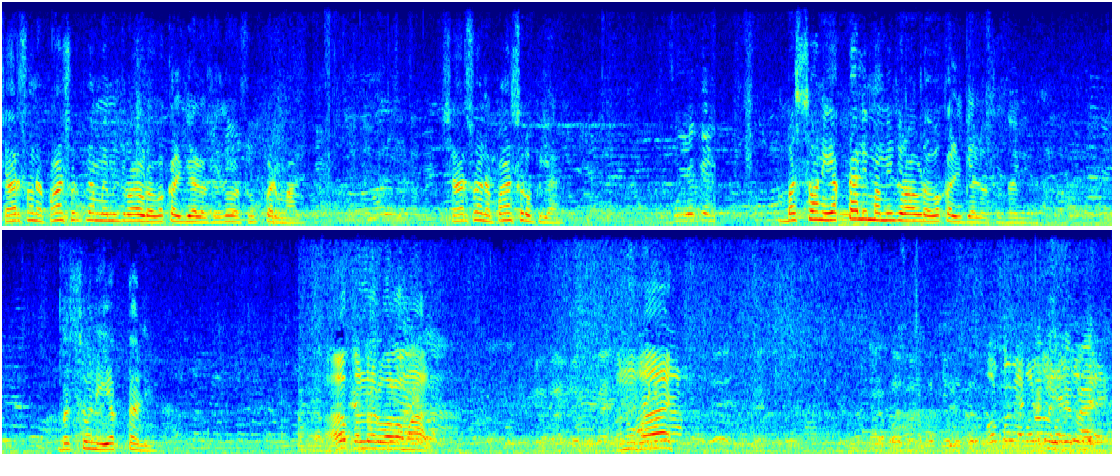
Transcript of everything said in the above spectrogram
ચારસો ને પાંચ રૂપિયામાં મિત્રો આવડો વકલ ગયેલો છે. જો સુપર માલ. ચારસો ને પાંચ રૂપિયા. બસો ને એકતાલીસમાં મિત્રો આવડો વકલ ગયેલો છે બસો ને એકતાલીસ. હા કલર વાળો માલ. અનુભાઈ. બસો પાંસઠ રૂપિયા છે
